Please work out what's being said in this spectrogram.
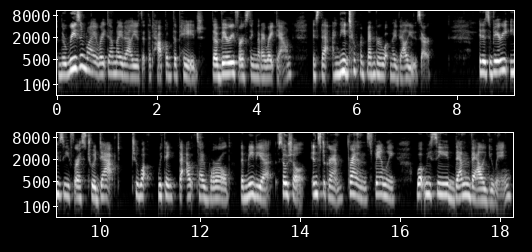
And the reason why I write down my values at the top of the page, the very first thing that I write down, is that I need to remember what my values are. It is very easy for us to adapt to what we think the outside world, the media, social, Instagram, friends, family, what we see them valuing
